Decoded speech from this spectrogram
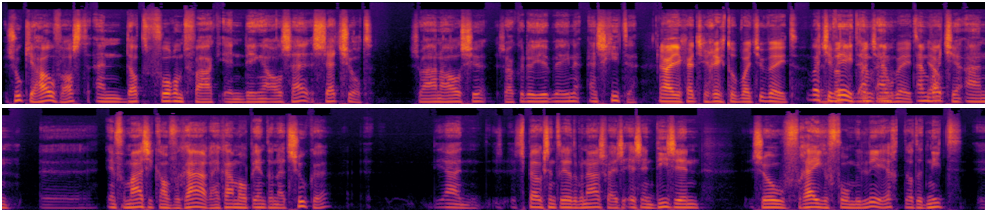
zoek je houvast. En dat vormt vaak in dingen als hè, setshot, zwanenhalsje, zakken door je benen en schieten. Ja, je gaat je richten op wat je weet. Wat je weet wat en, je weet. en ja. wat je aan uh, informatie kan vergaren. En ga maar op internet zoeken. Ja, het spelgecentreerde benaderingswijze is in die zin zo vrij geformuleerd dat het niet uh,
